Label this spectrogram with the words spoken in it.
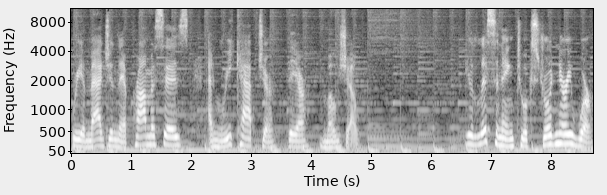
reimagine their promises, and recapture their mojo. You're listening to Extraordinary Work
